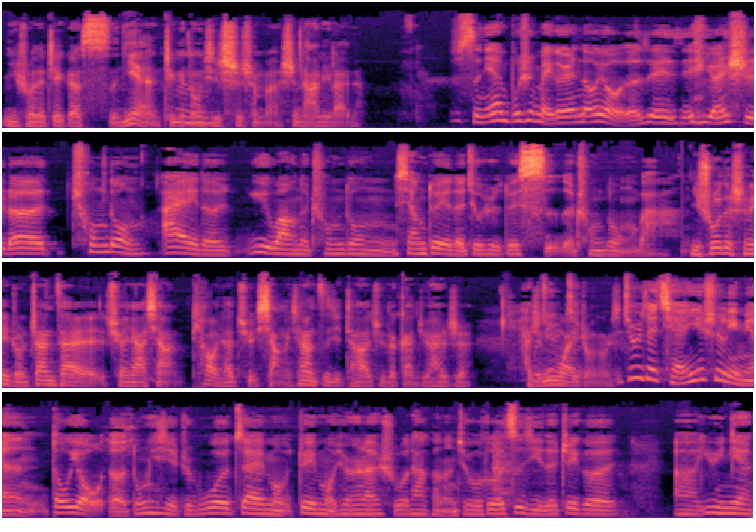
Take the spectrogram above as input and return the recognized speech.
你说的这个思念这个东嗯西是什么？是哪里来的？死念不是每个人都有的，最最 原始的冲动、爱的欲望的冲动，相对的就是对死的冲动吧。你说的是那种站在悬崖想跳下去，想象自己跳下去的感觉，还是还是另外一种东西？就是在潜意识里面都有的东西，只不过在某对某些人来说，他可能就和自己的这个呃欲念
